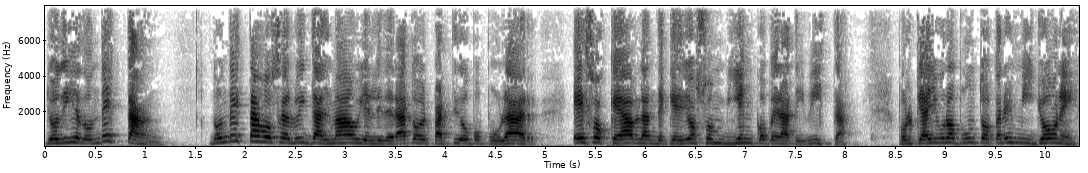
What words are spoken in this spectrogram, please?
Yo dije, ¿dónde están? ¿Dónde está José Luis Dalmau y el liderato del Partido Popular? Esos que hablan de que ellos son bien cooperativistas, porque hay 1.3 millones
